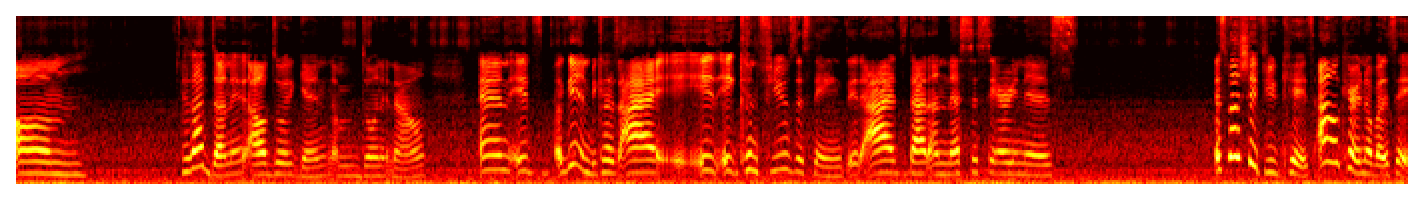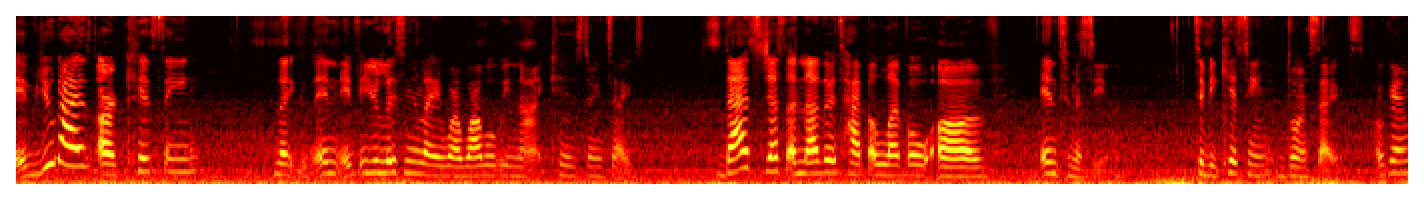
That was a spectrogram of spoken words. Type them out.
Um, because I've done it, I'll do it again. I'm doing it now and it's again because i it, it confuses things it adds that unnecessariness especially if you kiss i don't care nobody say if you guys are kissing like and if you're listening like why why would we not kiss during sex that's just another type of level of intimacy to be kissing during sex okay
